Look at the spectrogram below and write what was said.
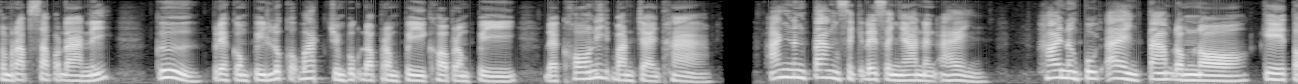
សម្រាប់សប្តាហ៍នេះ គឺព្រះគម្ពីរលុកុបាតជំពូក17ខ7ដែលខនេះបានចែងថាអញនឹងតាំងសេចក្តីសញ្ញានឹងឯងហើយនឹងពូជឯងតាមដំណរគេត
